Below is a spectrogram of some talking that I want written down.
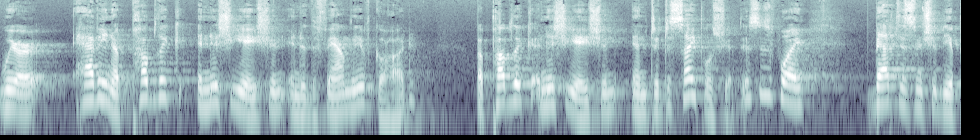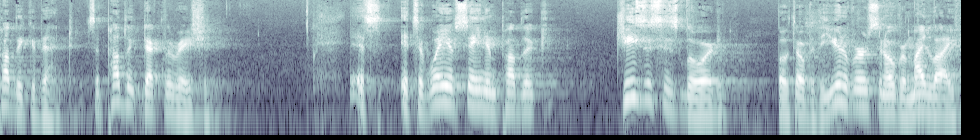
We're having a public initiation into the family of God, a public initiation into discipleship. This is why baptism should be a public event, it's a public declaration. It's, it's a way of saying in public, Jesus is Lord, both over the universe and over my life,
